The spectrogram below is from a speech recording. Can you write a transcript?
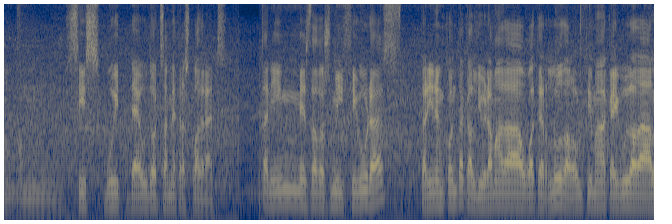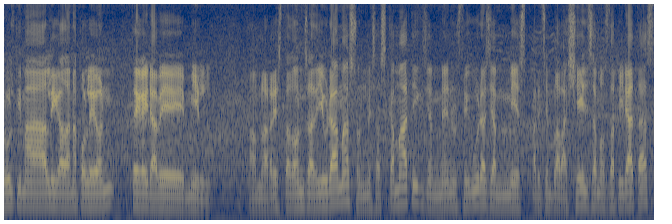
amb, amb 6, 8, 10, 12 metres quadrats. Tenim més de 2.000 figures, tenint en compte que el diorama de Waterloo, de l'última caiguda de l'última Liga de Napoleón, té gairebé 1.000. Amb la resta d'11 diorames són més esquemàtics, hi ha menys figures, hi ha més, per exemple, vaixells amb els de pirates,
